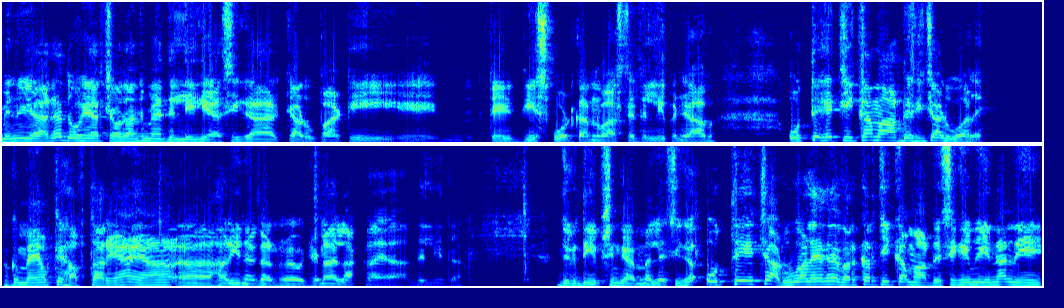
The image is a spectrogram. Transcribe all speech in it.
ਮੈਨੂੰ ਯਾਦ ਹੈ 2014 ਚ ਮੈਂ ਦਿੱਲੀ ਗਿਆ ਸੀਗਾ ਝਾੜੂ ਪਾਰਟੀ ਅਹ, ਤੇ ਦੀ ਸਪੋਰਟ ਕਰਨ ਵਾਸਤੇ ਦਿੱਲੀ ਪੰਜਾਬ। ਉੱਥੇ ਇਹ ਚੀਕਾਂ ਮਾਰਦੇ ਸੀ ਝਾੜੂ ਵਾਲੇ। ਕਿਉਂਕਿ ਮੈਂ ਉੱਥੇ ਹਫਤਾ ਰਿਹਾ ਆ ਹਰੀਨਗਰ ਜਿਹੜਾ ਇਲਾਕਾ ਆ ਦਿੱਲੀ ਦਾ। ਜਗਦੀਪ ਸਿੰਘ ਐਮਐਲਏ ਸੀਗਾ। ਉੱਥੇ ਝਾੜੂ ਵਾਲੇ ਦੇ ਵਰਕਰ ਚੀਕਾ ਮਾਰਦੇ ਸੀਗੇ ਵੀ ਇਹਨਾਂ ਨੇ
